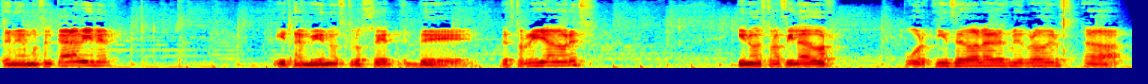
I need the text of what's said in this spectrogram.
Tenemos el carabiner. Y también nuestro set de destornilladores. Y nuestro afilador por 15 dólares, mis brothers. Uh,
